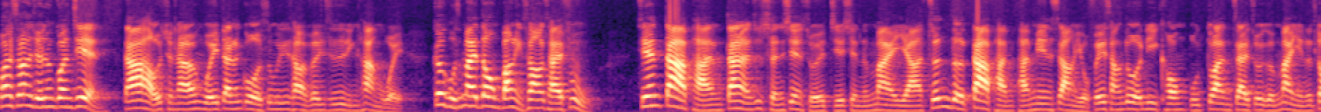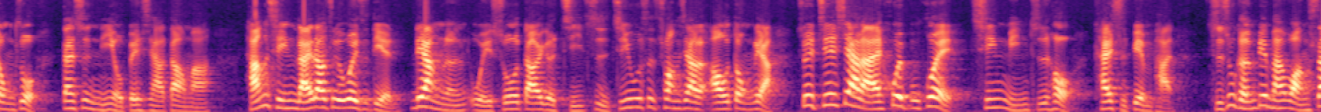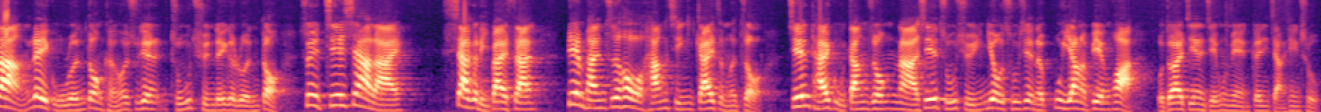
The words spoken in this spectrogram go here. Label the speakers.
Speaker 1: 欢迎收看《决胜关键》，大家好，我是全台湾唯一担任过私募基金分析师林汉伟，个股是脉动，帮你创造财富。今天大盘当然是呈现所谓节前的卖压，真的大盘盘面上有非常多的利空不断在做一个蔓延的动作，但是你有被吓到吗？行情来到这个位置点，量能萎缩到一个极致，几乎是创下了凹洞量，所以接下来会不会清明之后开始变盘？指数可能变盘往上，类股轮动可能会出现族群的一个轮动，所以接下来下个礼拜三变盘之后，行情该怎么走？今天台股当中哪些族群又出现了不一样的变化？我都在今天的节目里面跟你讲清楚。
